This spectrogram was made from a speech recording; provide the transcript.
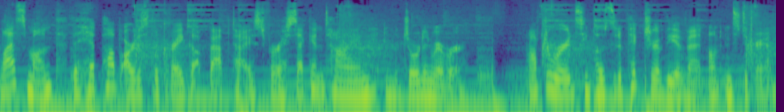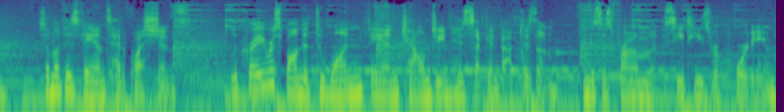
Last month, the hip hop artist Lecrae got baptized for a second time in the Jordan River. Afterwards, he posted a picture of the event on Instagram. Some of his fans had questions. Lecrae responded to one fan challenging his second baptism, and this is from CT's reporting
